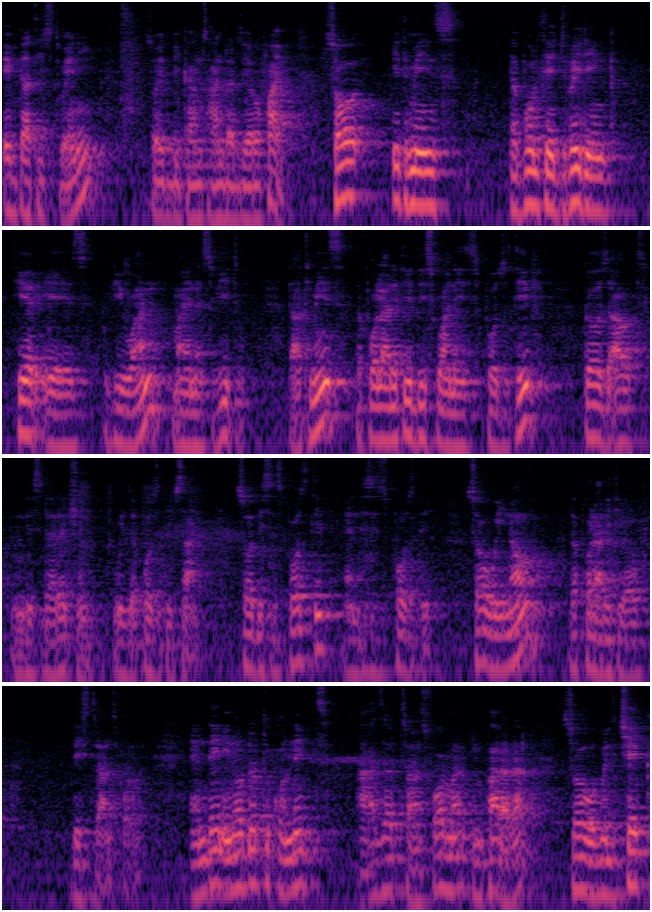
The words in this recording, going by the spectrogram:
if that is 20, so it becomes 105. So it means the voltage reading here is V1 minus V2. That means the polarity, this one is positive, goes out in this direction with the positive sign. So this is positive and this is positive. So we know the polarity of this transformer. And then in order to connect other transformer in parallel, so we will check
